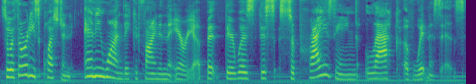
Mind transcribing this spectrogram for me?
So authorities questioned anyone they could find in the area, but there was this surprising lack of witnesses.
